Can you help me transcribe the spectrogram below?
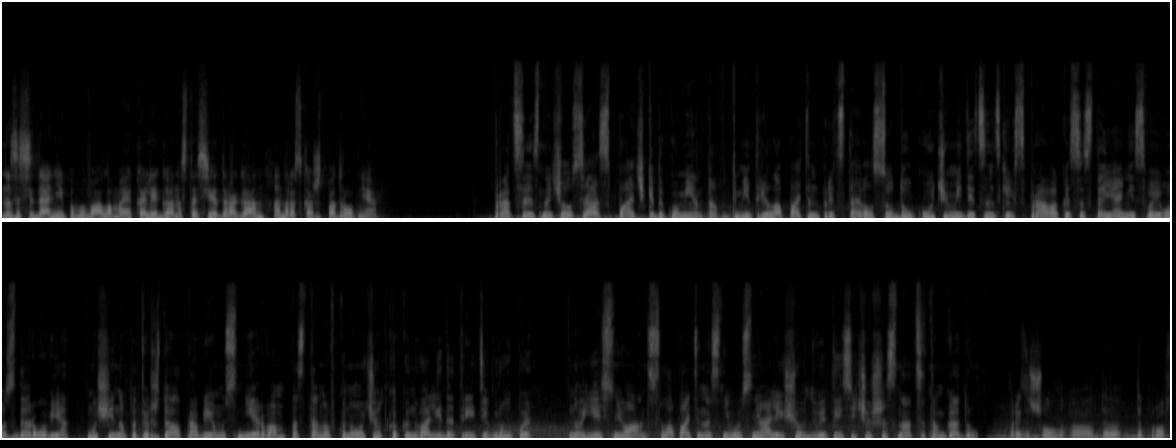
На заседании побывала моя коллега Анастасия Дороган. Она расскажет подробнее. Процесс начался с пачки документов. Дмитрий Лопатин представил суду кучу медицинских справок о состоянии своего здоровья. Мужчина подтверждал проблему с нервом, постановку на учет как инвалида третьей группы, но есть нюанс. Лопатина с него сняли еще в 2016 году. Произошел э, допрос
